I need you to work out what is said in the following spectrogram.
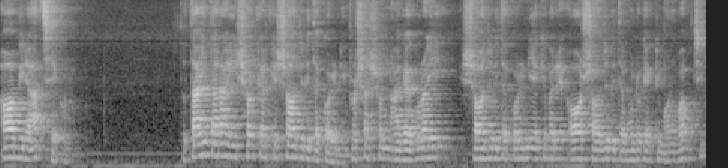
আওয়ামীরা আছে এখনও। তো তাই তারা এই সরকারকে সহযোগিতা করেনি। প্রশাসন আগাগোড়াই সহযোগিতা করেনি, একেবারে অসহযোগিতামূলক একটি মনোভাব ছিল।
